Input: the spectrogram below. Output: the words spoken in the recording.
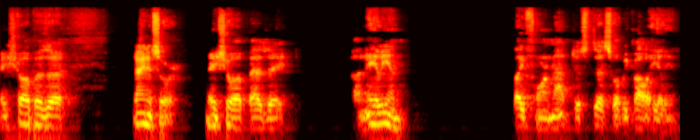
may show up as a dinosaur, may show up as a an alien life form, not just that's what we call a alien.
